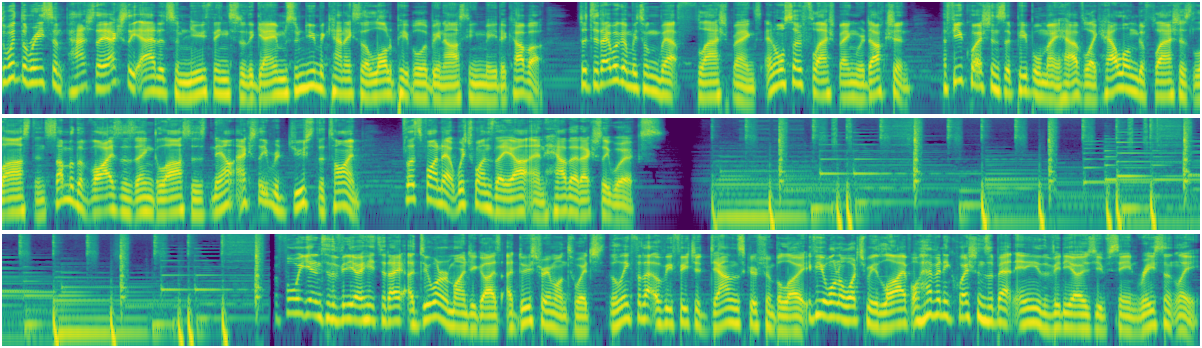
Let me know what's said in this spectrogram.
So with the recent patch, they actually added some new things to the game, some new mechanics that a lot of people have been asking me to cover. So today we're going to be talking about flashbangs and also flashbang reduction. A few questions that people may have like how long do flashes last and some of the visors and glasses now actually reduce the time. So let's find out which ones they are and how that actually works. Before we get into the video here today, I do want to remind you guys, I do stream on Twitch. The link for that will be featured down in the description below if you want to watch me live or have any questions about any of the videos you've seen recently.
